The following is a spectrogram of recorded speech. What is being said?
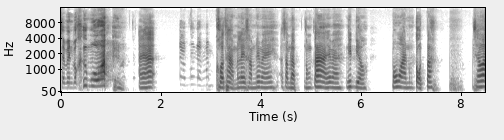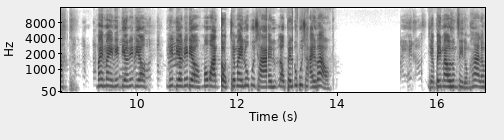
จะเป็นบ่คือมัวอะนะฮะขอถามอะไรคำได้ไหมสำหรับน้องต้าใช่ไหมนิดเดียว เมื่อวานมึงตดปะใช่ปะ ไม่ไม่นิดเดียวนิดเดียวนิดเดียวนิดเดียวเมื่อวานตดใช่ไหมลูกผู้ชาย เราเป็นลูกผู้ชายหรือเปล่าอย่าไปเมาสุ่มสี่สุ่มห้าแล้ว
